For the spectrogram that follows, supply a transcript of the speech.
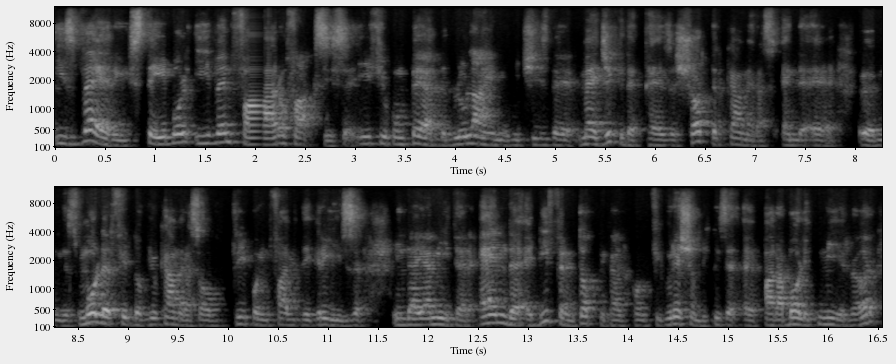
is very stable even far off axis. If you compare the blue line, which is the Magic that has shorter cameras and a, um, smaller field of view cameras of 3.5 degrees in diameter and a different optical configuration because a, a parabolic mirror,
